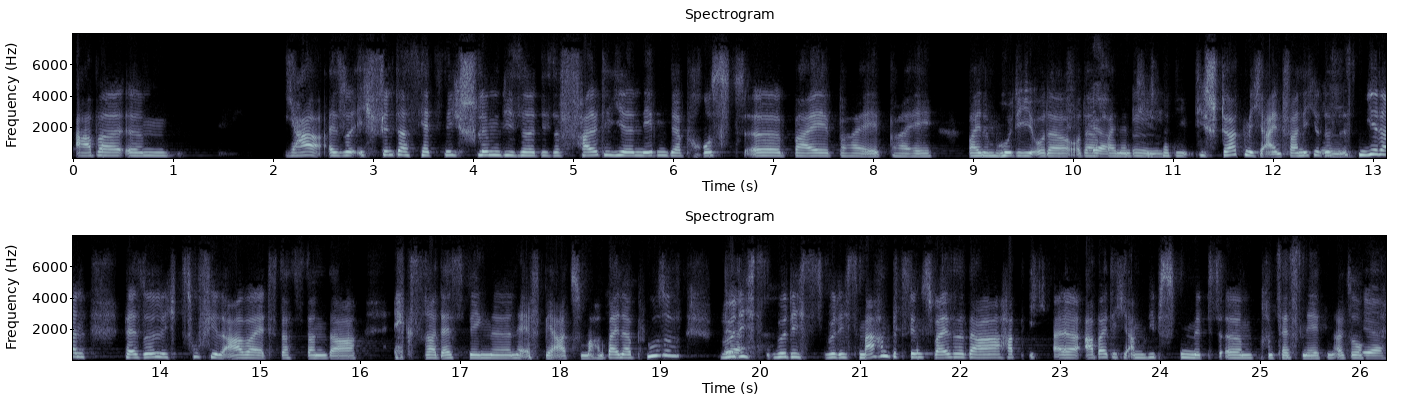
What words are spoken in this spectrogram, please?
aber ähm, ja, also ich finde das jetzt nicht schlimm, diese diese Falte hier neben der Brust äh, bei bei bei bei einem Hoodie oder, oder ja. bei einem T-Shirt, mm. die, die stört mich einfach nicht. Und das mm. ist mir dann persönlich zu viel Arbeit, das dann da extra deswegen eine, eine FBA zu machen. Bei einer Bluse würde ja. ich würde ich würde ich es machen, beziehungsweise da habe ich äh, arbeite ich am liebsten mit ähm, Prinzessnähten, also ja.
